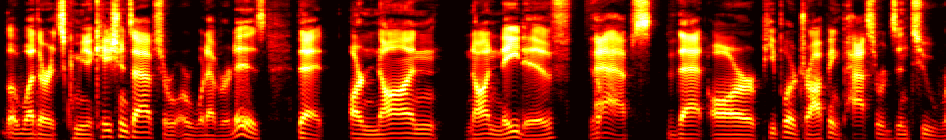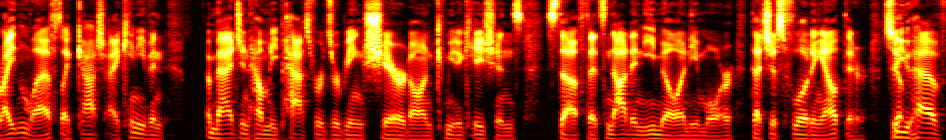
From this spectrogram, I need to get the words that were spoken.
whether it's communications apps or, or whatever it is that are non non-native yep. apps that are people are dropping passwords into right and left. Like, gosh, I can't even imagine how many passwords are being shared on communications stuff that's not an email anymore that's just floating out there. So yep. you have,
